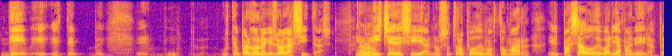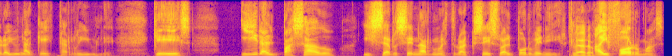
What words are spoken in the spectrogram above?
De, eh, este, eh, usted perdone que yo haga citas. No, no. Nietzsche decía, nosotros podemos tomar el pasado de varias maneras, pero hay una que es terrible, que es ir al pasado y cercenar nuestro acceso al porvenir. Claro. Hay formas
